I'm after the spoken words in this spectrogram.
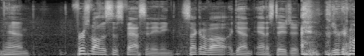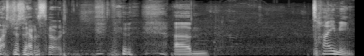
Man, first of all, this is fascinating. Second of all, again, Anastasia, you're going to watch this episode. um, timing.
